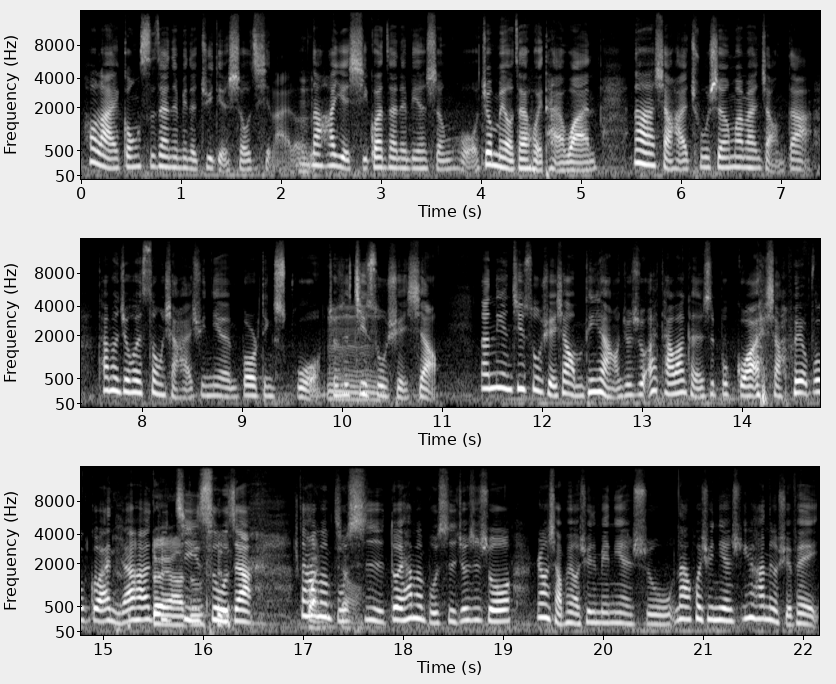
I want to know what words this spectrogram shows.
后来公司在那边的据点收起来了，嗯那他也习惯在那边生活，就没有再回台湾。那小孩出生慢慢长大，他们就会送小孩去念 boarding school，就是寄宿学校。那念寄宿学校，我们听起来好像就是说，哎，台湾可能是不乖，小朋友不乖，你让他去寄宿这样。但他们不是，对他们不是，就是说让小朋友去那边念书，那会去念书，因为他那个学费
